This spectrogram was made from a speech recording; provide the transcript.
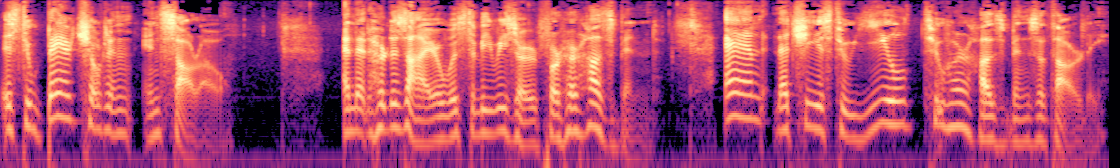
is to bear children in sorrow, and that her desire was to be reserved for her husband, and that she is to yield to her husband's authority.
